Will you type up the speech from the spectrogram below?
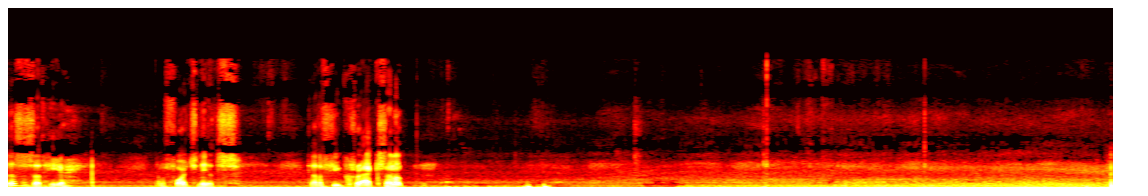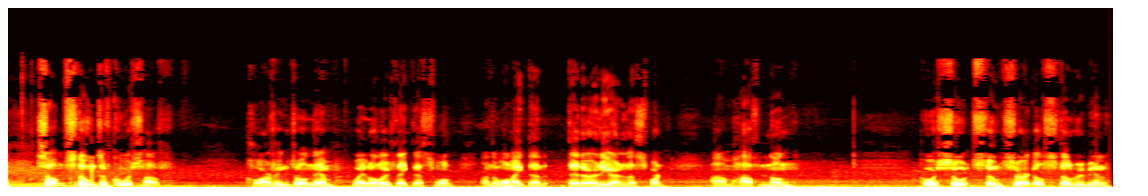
this is it here. Unfortunately, it's got a few cracks in it. Some stones, of course, have carvings on them, while others, like this one and the one I did, did earlier in Lisburn, um, have none. Of course, stone circles still remain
